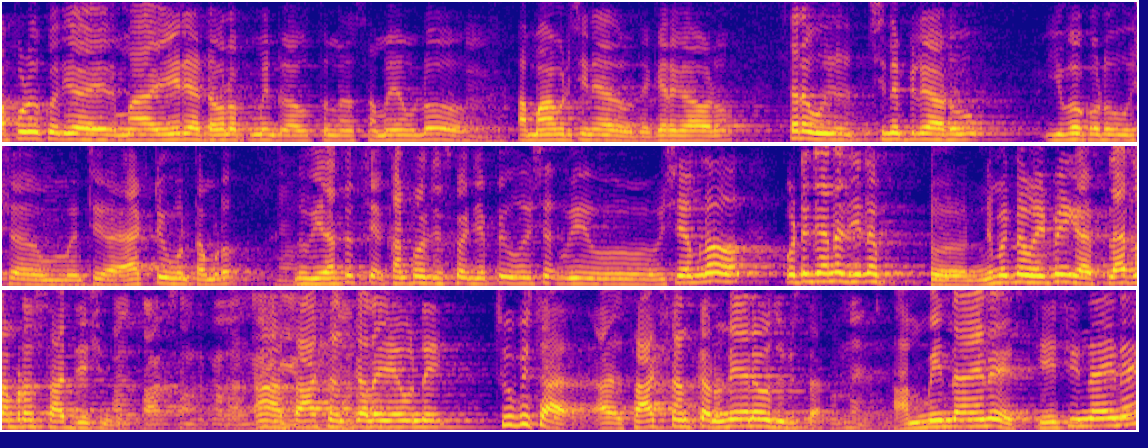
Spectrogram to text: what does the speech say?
అప్పుడు కొద్దిగా మా ఏరియా డెవలప్మెంట్ అవుతున్న సమయంలో ఆ మామిడి శ్రీని దగ్గర కావడం. సరే చిన్నపిల్లగాడు యువకుడు ఉష మంచిగా యాక్టివ్ ఉంది తమ్ముడు. నువ్వు ఇదంతా కంట్రోల్ చేసుకోని చెప్పి విషయంలో ఒట్టజాన దీనిలో నిమగ్నం అయిపోయి ప్లాట్లు అమ్మడం స్టార్ట్ చేసింది సాక్షి సంతకాలు ఏ ఉన్నాయి. చూపిస్తా. సాక్షి సంతకాలు ఉన్నాయో లేవో చూపిస్తా. ఉన్నాయి. అమ్మింది ఆయనే చేసింది ఆయనే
